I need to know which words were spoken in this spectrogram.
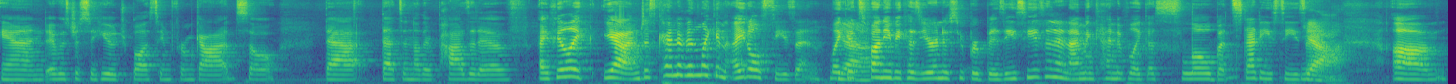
and it was just a huge blessing from God. So that that's another positive. I feel like yeah, I'm just kind of in like an idle season. Like it's funny because you're in a super busy season and I'm in kind of like a slow but steady season. Yeah. Um,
